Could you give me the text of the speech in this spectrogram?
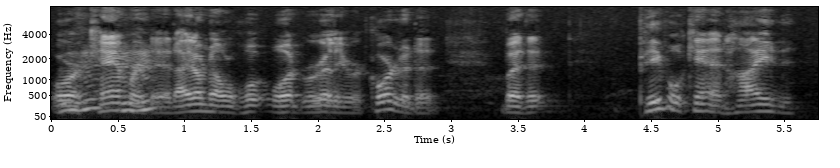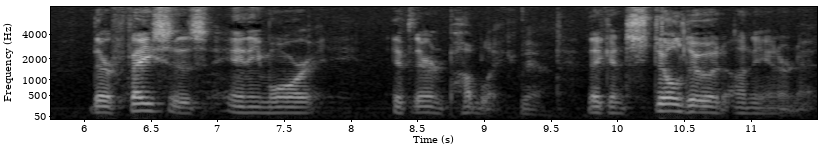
or Mhm, a camera mhm. did. I don't know what, what really recorded it, but it, people can't hide their faces anymore if they're in public. Yeah. They can still do it on the internet,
